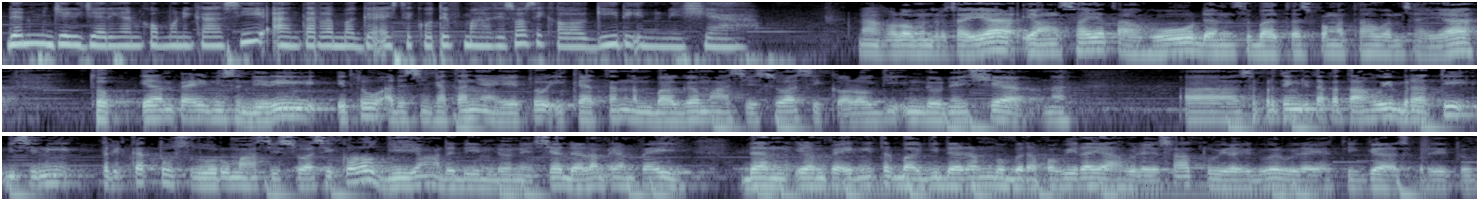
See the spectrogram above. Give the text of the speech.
dan menjadi jaringan komunikasi antar lembaga eksekutif mahasiswa psikologi di Indonesia. Nah, kalau menurut saya, yang saya tahu dan sebatas pengetahuan saya, untuk ILMP ini sendiri itu ada singkatannya, yaitu Ikatan Lembaga Mahasiswa Psikologi Indonesia. Nah, Uh, seperti yang kita ketahui berarti di sini terikat tuh seluruh mahasiswa psikologi yang ada di Indonesia dalam LMPI dan LMPI ini terbagi dalam beberapa wilayah wilayah satu wilayah dua wilayah tiga seperti itu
